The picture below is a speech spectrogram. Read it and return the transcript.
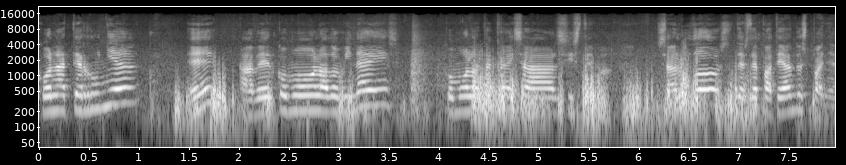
con la terruña, ¿eh? a ver cómo la domináis, cómo la atacáis al sistema. Saludos desde Pateando España.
